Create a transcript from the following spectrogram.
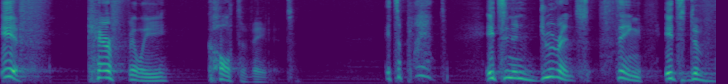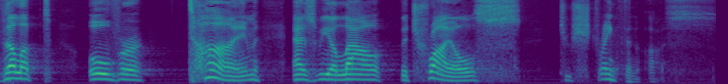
if carefully cultivated. It's a plant. It's an endurance thing. It's developed over time as we allow the trials to strengthen us.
